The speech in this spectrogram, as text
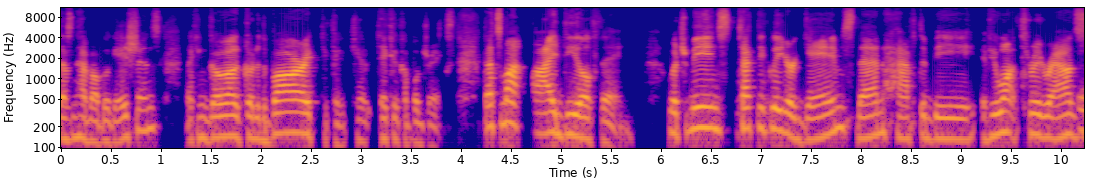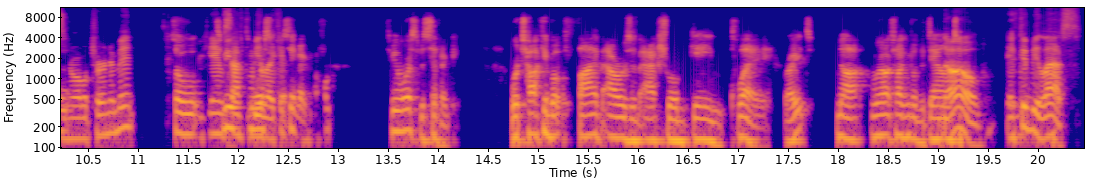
doesn't have obligations. That can go out, go to the bar, take a, take a couple drinks. That's my ideal thing. Which means technically your games then have to be if you want three rounds in a normal tournament. So games to be, have to be more like a- specific, to be more specific, we're talking about five hours of actual game play, right? Not we're not talking about the downtime. No, it could be less.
